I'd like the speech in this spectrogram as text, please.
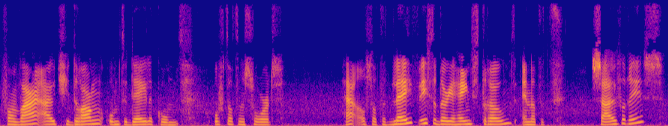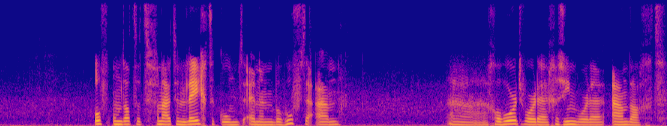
van waaruit je drang om te delen komt. Of dat een soort, hè, of dat het leven is dat door je heen stroomt en dat het zuiver is. Of omdat het vanuit een leegte komt en een behoefte aan uh, gehoord worden, gezien worden, aandacht.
